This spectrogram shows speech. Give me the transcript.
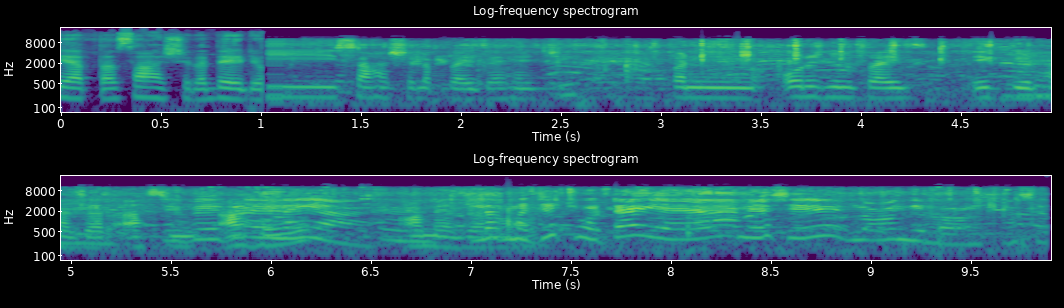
ते आता सहाशेला द्यायला ही सहाशेला प्राईज आहे ह्याची. पण ओरिजिनल प्राईज एक दीड हजार अशी आहे. अमेझॉन म्हणजे छोटा आहे आणि असे लॉंग लॉंग असं.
